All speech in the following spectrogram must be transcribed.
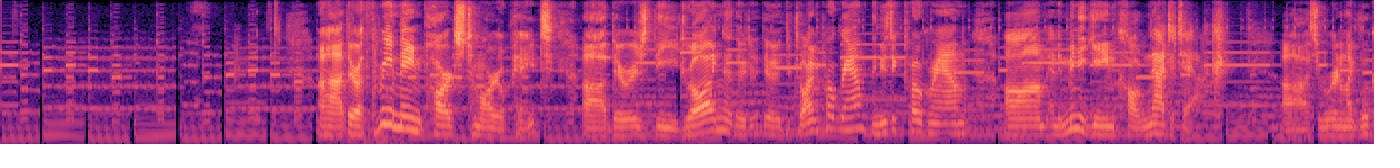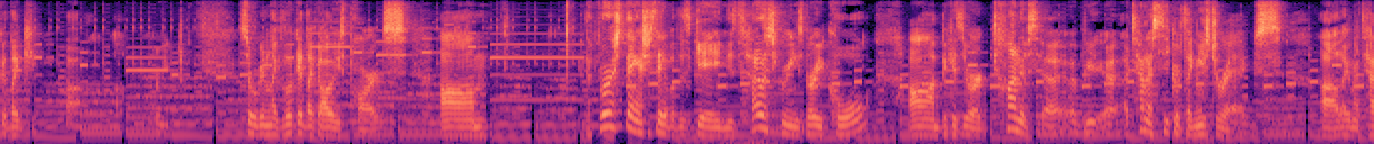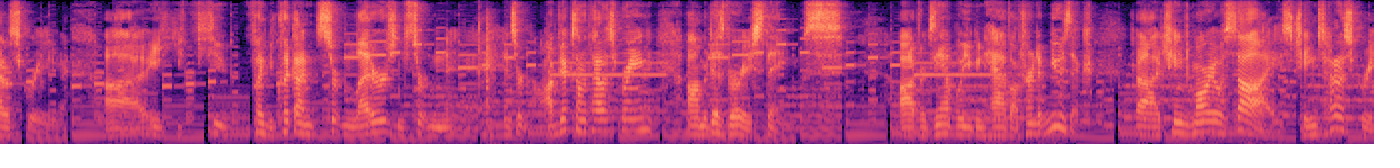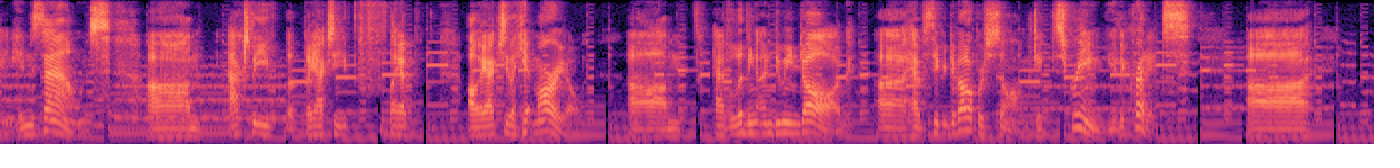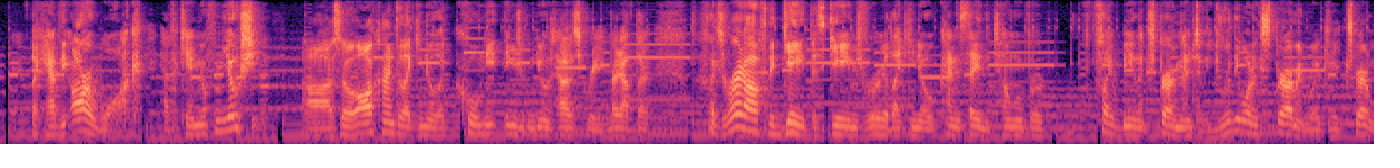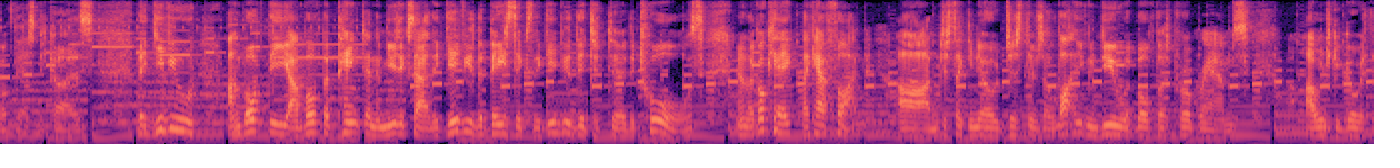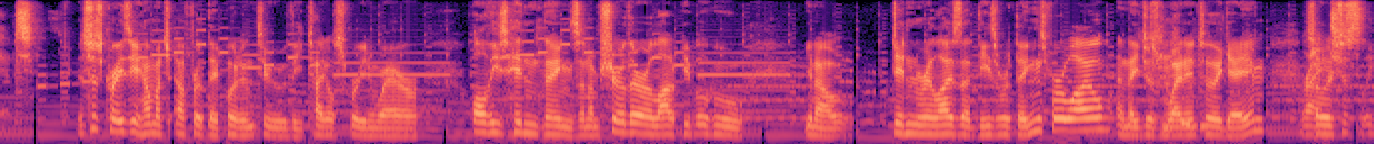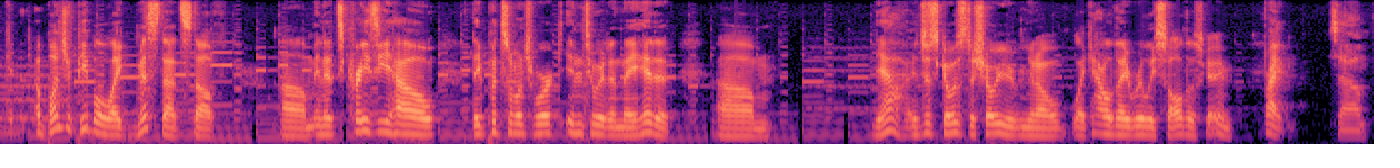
Uh, there are three main parts to Mario Paint. Uh, there is the drawing, the, the, the drawing program, the music program, um, and a mini game called Gnat Attack. Uh, so we're gonna like look at like, uh, so we're gonna like look at like all these parts. Um, the first thing I should say about this game is the title screen is very cool um, because there are a ton of uh, a ton of secrets like Easter eggs, uh, like on the title screen. Uh, if you, you click on certain letters and certain and certain objects on the title screen, um, it does various things. Uh, for example, you can have alternative music, uh, change Mario's size, change title screen, hidden sounds. Um, actually, they actually like uh, they actually like hit Mario. Um, have a living Undodog. Uh, have secret developer song. Take the screen. View the credits. Uh, like have the R walk. Have a cameo from Yoshi. Uh, so all kinds of like you know like cool neat things you can do on the title screen right off the like right off the gate. This game's really like you know kind of setting the tone for for, like being experimental. You really want to experiment with experiment with this because they give you on both the on both the paint and the music side. They give you the basics. They give you the t- t- the tools, and like okay, like have fun. Um, just like you know, just there's a lot you can do with both those programs. Uh, when you could go with it. It's just crazy how much effort they put into the title screen where all these hidden things, and I'm sure there are a lot of people who, you know, didn't realize that these were things for a while and they just went into the game. Right. So it's just like a bunch of people like miss that stuff. Um, and it's crazy how they put so much work into it and they hit it. Um, yeah, it just goes to show you, you know, like how they really saw this game. Right. So,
